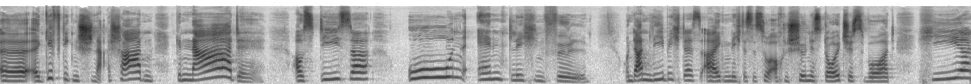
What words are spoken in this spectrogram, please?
äh, giftigen Schaden Gnade aus dieser unendlichen Fülle. Und dann liebe ich das eigentlich, das ist so auch ein schönes deutsches Wort. Hier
